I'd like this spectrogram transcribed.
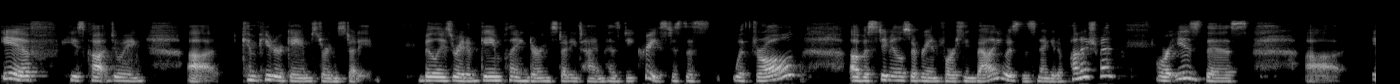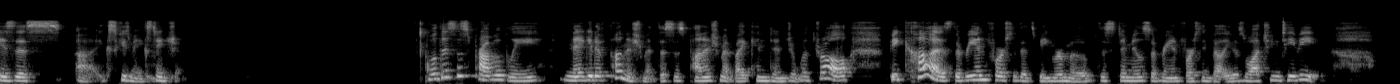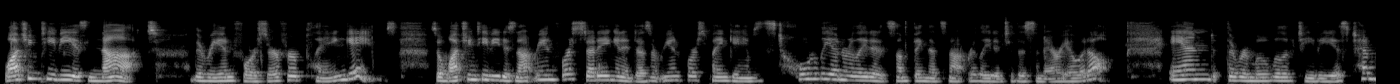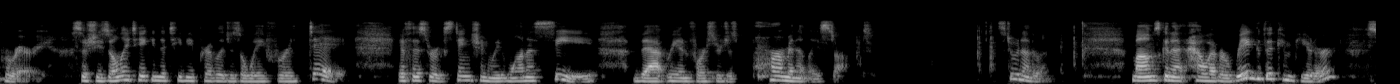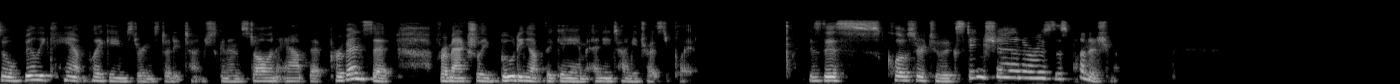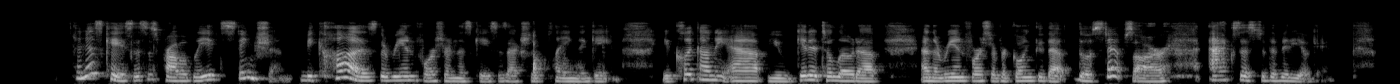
if he's caught doing uh, computer games during studying. Billy's rate of game playing during study time has decreased. Is this withdrawal of a stimulus of reinforcing value? Is this negative punishment? Or is this, uh, is this, uh, excuse me, extinction? Well, this is probably negative punishment. This is punishment by contingent withdrawal because the reinforcer that's being removed, the stimulus of reinforcing value, is watching TV. Watching TV is not the reinforcer for playing games. So watching TV does not reinforce studying and it doesn't reinforce playing games. It's totally unrelated. It's something that's not related to the scenario at all. And the removal of TV is temporary. So she's only taking the TV privileges away for a day. If this were extinction, we'd want to see that reinforcer just permanently stopped. Let's do another one. Mom's going to, however, rig the computer so Billy can't play games during study time. She's going to install an app that prevents it from actually booting up the game anytime he tries to play it. Is this closer to extinction or is this punishment? In this case, this is probably extinction because the reinforcer in this case is actually playing the game. You click on the app, you get it to load up, and the reinforcer for going through that those steps are access to the video game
